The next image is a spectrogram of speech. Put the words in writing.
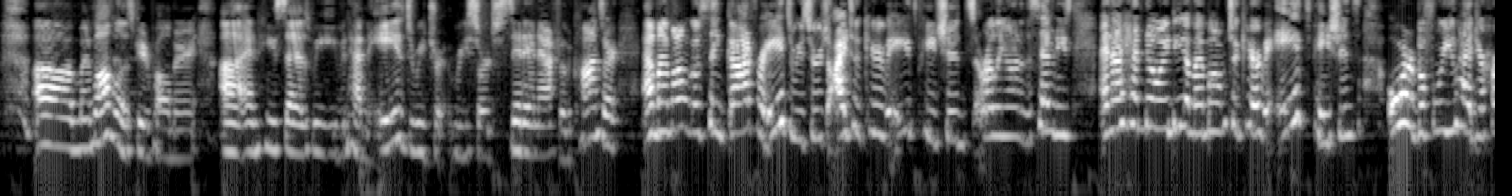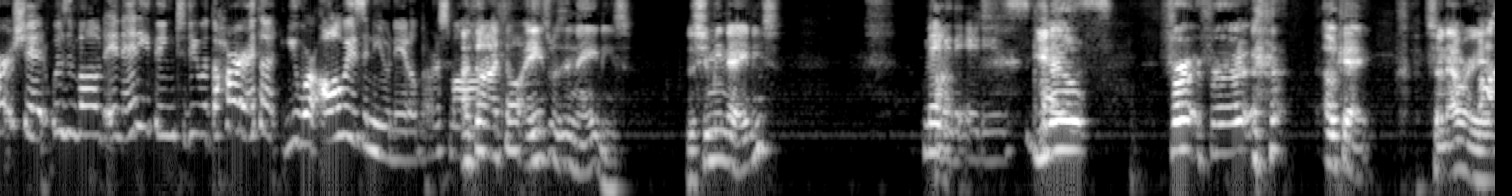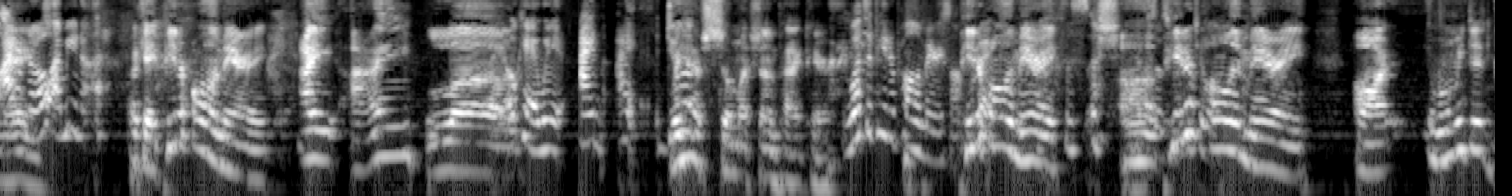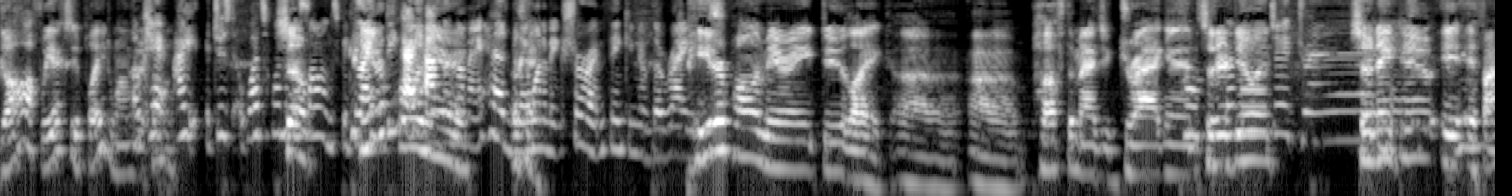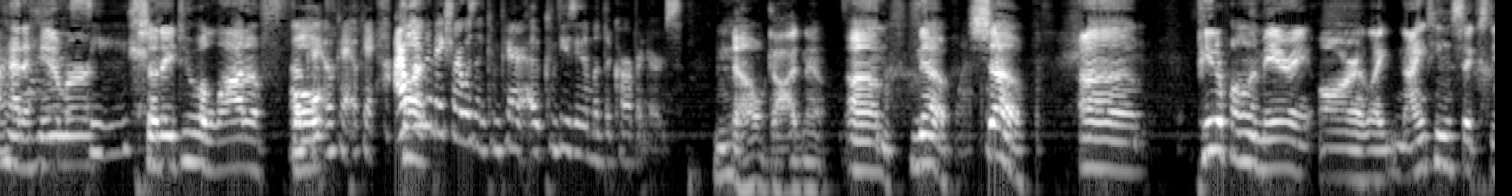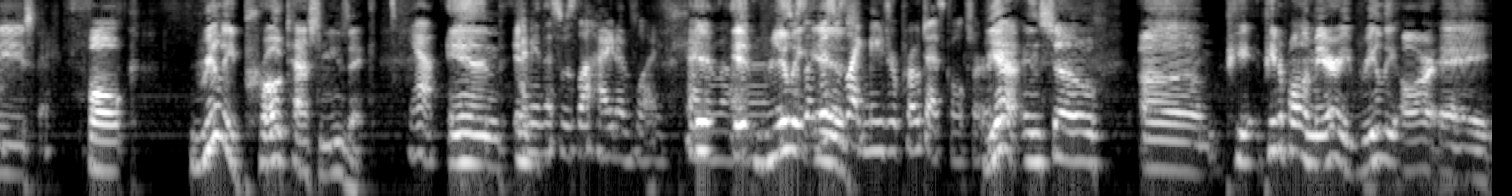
uh, my mom loves Peter Paul and Mary, uh, and he says we even had an AIDS re- research sit-in after the concert, and my mom goes, "Thank God for AIDS research. I took care of AIDS patients early on in the '70s, and I had no idea my mom took care of AIDS patients, or before you had your heart shit was involved in anything to do with the heart. I thought you were always a neonatal nurse, mom. I thought I thought AIDS was in the 80s does she mean the 80s maybe uh, the '80s. you know, for for okay so now we're in well, I don't know. I mean. Uh, okay Peter Paul and Mary I I love Okay, wait. I'm I do. we a- have so much to unpack here what's a Peter Paul and Mary song? Peter Quick. Paul and Mary Uh, Peter Paul and Mary are when we did golf. We actually played one of their Okay, songs. I just what's one So, of the songs because I Peter, think Paul, I have Mary- them in my head, but I want to make sure I'm thinking of the right. Peter Paul and Mary do like uh, uh, Puff the Magic Dragon. Oh, so they're the doing. So they do. If I had a hammer. So they do a lot of folk. Okay, okay, okay. I But- wanted to make sure I wasn't compare uh, confusing them with the Carpenters. No, God, no. Um, no. So, um, Peter Paul and Mary are like 1960s folk, really protest music, Yeah, and, I mean this was the height of like kind It- of. Uh, it really this was, This is. is like major protest culture. yeah, and so um, P- Peter Paul and Mary really are a,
